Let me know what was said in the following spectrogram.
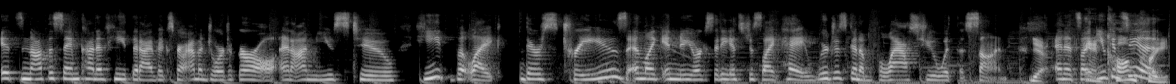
it's not the same kind of heat that I've experienced. I'm a Georgia girl and I'm used to heat, but like there's trees and like in New York City, it's just like, hey, we're just gonna blast you with the sun. Yeah. And it's like and you can see it.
